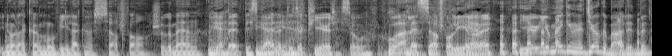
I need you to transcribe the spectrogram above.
you know, like a movie, like a search for Sugar Man, Yeah. that, this guy Yeah, that yeah. disappeared. So Wow. let's search for Lian Yeah, Ray. you're, you're making a joke about it, but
